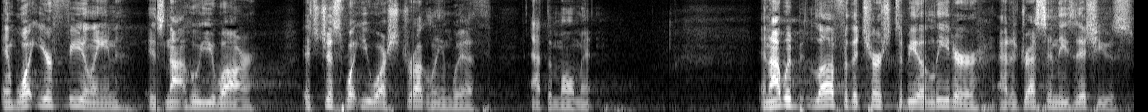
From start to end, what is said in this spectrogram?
and what you're feeling is not who you are. It's just what you are struggling with at the moment. And I would love for the church to be a leader at addressing these issues.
